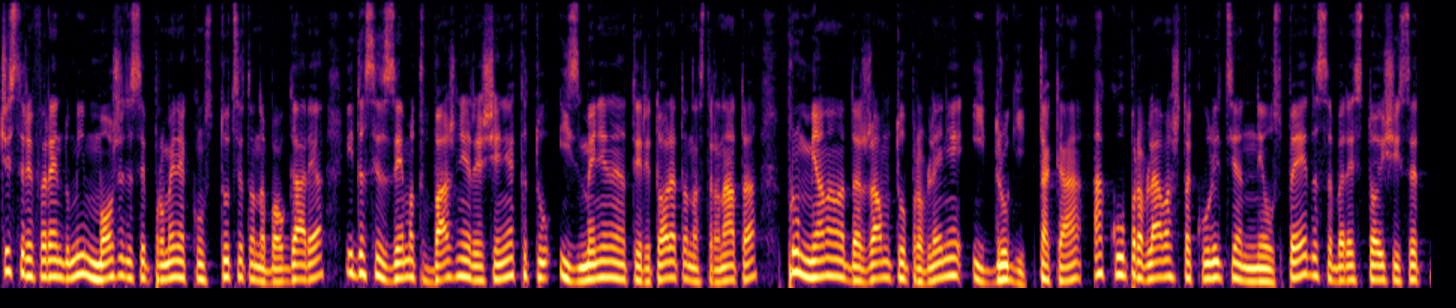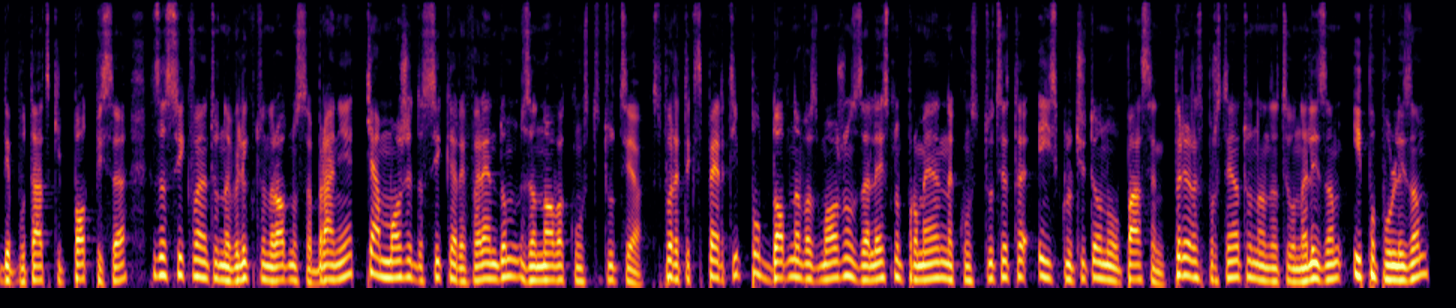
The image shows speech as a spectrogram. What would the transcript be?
че с референдуми може да се променя Конституцията на България и да се вземат важни решения като изменяне на територията на страната, промяна на държавното управление и други. Така, ако управляваща коалиция не успее да събере 160 депутатски подписа за свикването на Великото народно събрание, тя може да свика референдум за нова конституция. Според експерти, подобна възможност за лесно промене на конституцията е изключително опасен. При разпространението на национализъм и популизъм,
